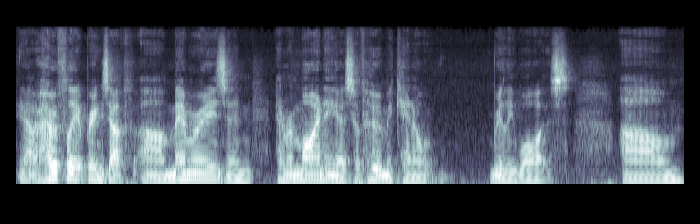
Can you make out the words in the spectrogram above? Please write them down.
You know, hopefully it brings up um, memories and, and reminding us of who Makenna really was. Um,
